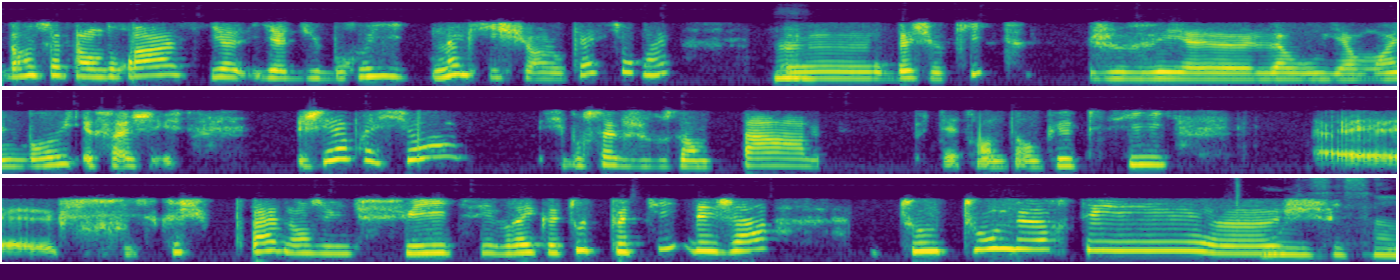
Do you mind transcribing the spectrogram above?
dans cet endroit, s'il y a, il y a du bruit, même si je suis en location, hein, euh, ben je quitte, je vais euh, là où il y a moins de bruit. Enfin, j'ai, l'impression, c'est pour ça que je vous en parle, peut-être en tant que psy, euh, est-ce que je suis pas dans une fuite C'est vrai que toute petite déjà, tout, tout me heurtait. euh, Oui, c'est ça.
